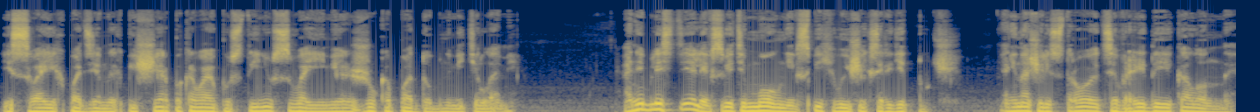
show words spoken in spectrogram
из своих подземных пещер, покрывая пустыню своими жукоподобными телами. Они блестели в свете молний, вспихивающих среди туч. Они начали строиться в ряды и колонны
